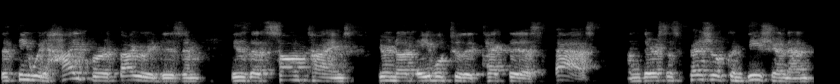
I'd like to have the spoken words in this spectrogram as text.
The thing with hyperthyroidism is that sometimes you're not able to detect it as fast. And there's a special condition, and,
